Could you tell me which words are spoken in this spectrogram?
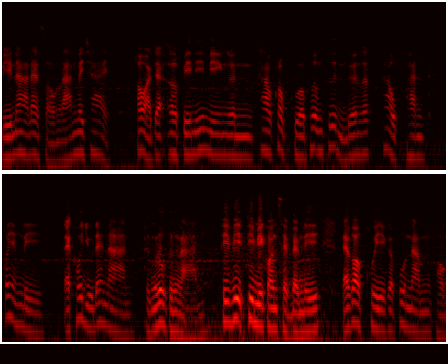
ปีหน้าได้2ล้านไม่ใช่ เขาอาจจะเออปีนี้มีเงินข้าวครอบครัวเพิ่มขึ้นเดือนละห้าหกพันก็ยังดี แต่เขาอยู่ได้นานถึงลูกถึงหลานพี่พี่พี่มีคอนเซปต์แบบนี้ แล้วก็คุยกับผู้นำของ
